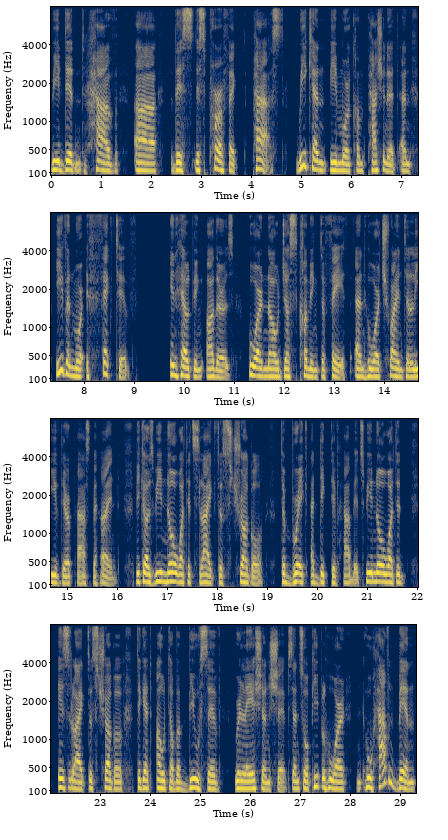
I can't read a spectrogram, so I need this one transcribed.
we didn't have uh, this this perfect past, we can be more compassionate and even more effective in helping others who are now just coming to faith and who are trying to leave their past behind because we know what it's like to struggle to break addictive habits. We know what it is like to struggle to get out of abusive relationships. And so people who are, who haven't been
